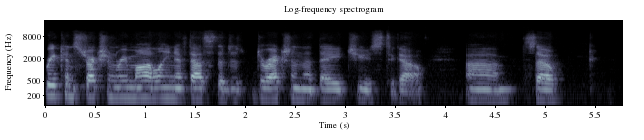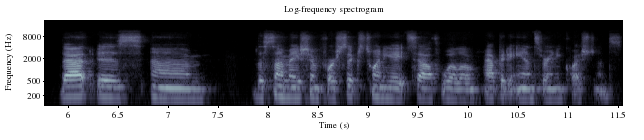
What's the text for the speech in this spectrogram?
reconstruction remodeling if that's the direction that they choose to go. Um, so that is um, the summation for 628 South Willow. Happy to answer any questions.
